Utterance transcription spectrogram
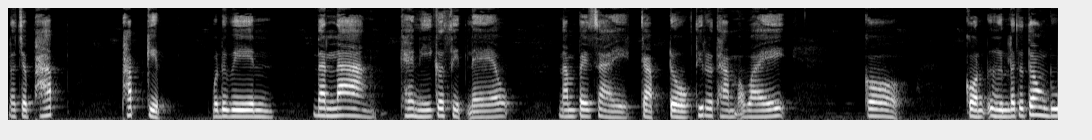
เราจะพับพับเก็บบริเวณ ด้านล่าง แค่นี้ก็เสร็จแล้วนำไปใส่กับดอกที่เราทำเอาไว้ ก็ก่อนอื่นเราจะต้องดู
